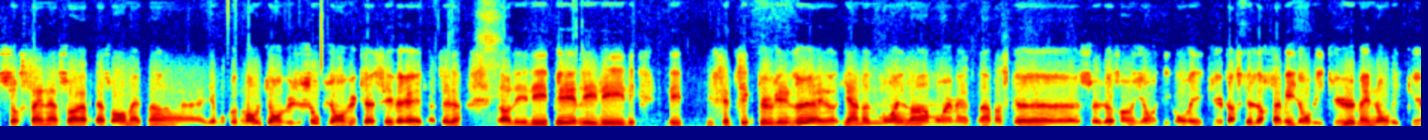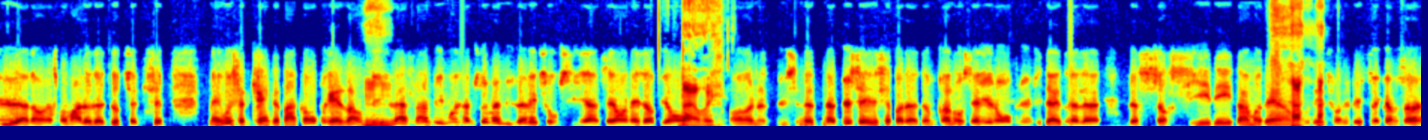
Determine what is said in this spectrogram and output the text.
sur scène à soir après soir maintenant, euh, il y a beaucoup de monde qui ont vu le show puis ont vu que c'est vrai. alors les, les pires, les, les, les, sceptiques purs et durs, il y en a de moins en moins maintenant parce que ceux-là ils ont été convaincus parce que leur famille l'ont vécu, eux-mêmes l'ont vécu. Alors à ce moment-là, le doute se dissipe. Mais oui, cette crainte est encore présente. Mm je la sens, puis moi, j'aime ça m'amuser avec ça aussi. Hein. on est là, puis on, ben oui. notre but, notre, but c'est, pas de, me prendre au sérieux non plus, puis d'être le, sorcier des temps modernes ou des, des trucs comme ça.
